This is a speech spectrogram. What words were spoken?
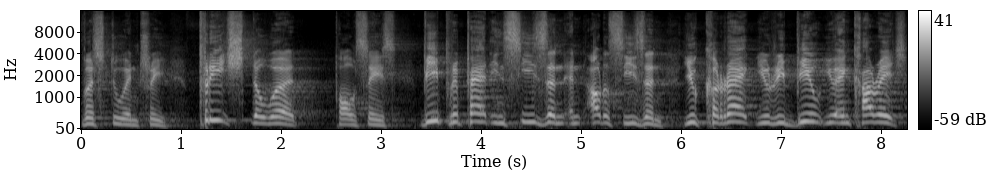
verse 2 and 3. Preach the word, Paul says. Be prepared in season and out of season. You correct, you rebuke, you encourage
